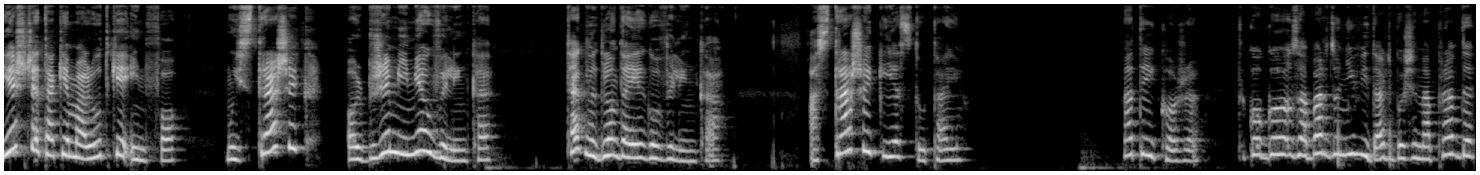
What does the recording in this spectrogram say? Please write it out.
Jeszcze takie malutkie info. Mój straszyk olbrzymi miał wylinkę. Tak wygląda jego wylinka. A straszyk jest tutaj. Na tej korze. Tylko go za bardzo nie widać, bo się naprawdę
